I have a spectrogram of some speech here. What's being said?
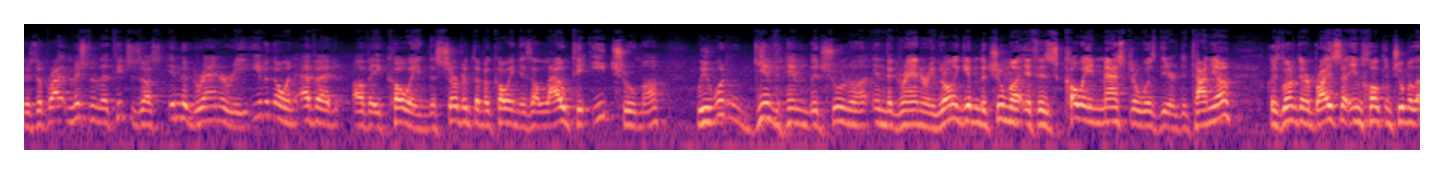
There's a Mishnah that teaches us in the granary, even though an eved of a Kohen, the servant of a Kohen, is allowed to eat truma, we wouldn't give him the truma in the granary. We'd only give him the truma if his Kohen master was there. Titania, because learned in a brisa in chok and truma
